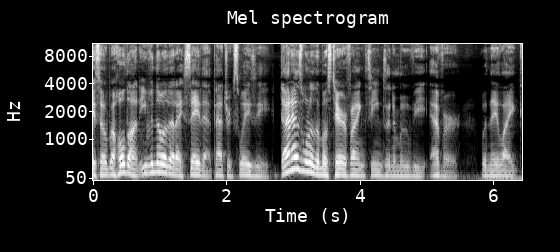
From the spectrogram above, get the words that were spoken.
about. so but hold on. Even though that I say that Patrick Swayze, that has one of the most terrifying scenes in a movie ever when they like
